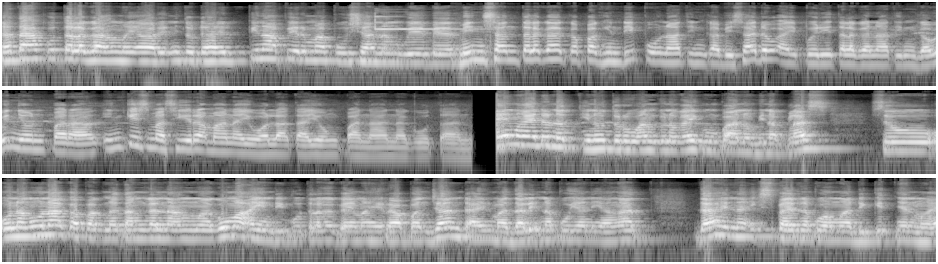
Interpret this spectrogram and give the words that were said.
natakot talaga ang may-ari nito dahil pinapirma po siya ng Weber. Minsan talaga kapag hindi po natin kabisado ay pwede talaga natin gawin yon para in case masira man ay wala tayong pananagutan. Ayun mga idol, tinuturuan ko na kayo kung paano binaklas. So, unang-una, kapag natanggal na ang mga guma, ay hindi po talaga kayo mahirapan dyan dahil madali na po yan iangat. Dahil na-expire na po ang mga dikit niyan mga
